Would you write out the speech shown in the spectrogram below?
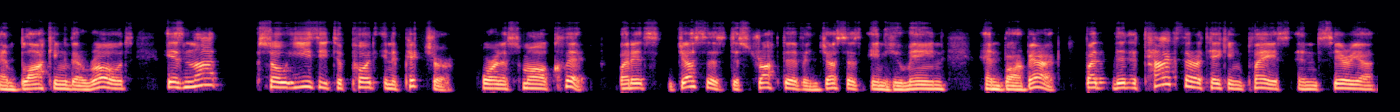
and blocking their roads is not so easy to put in a picture or in a small clip, but it's just as destructive and just as inhumane and barbaric. But the attacks that are taking place in Syria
